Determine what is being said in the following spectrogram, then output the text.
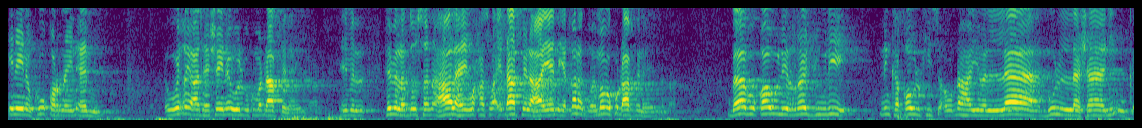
inaynan kuu qornayn aamin. Wixii aada heshayna awalba kuma dhaafi lahayn. Hebel hebel hadduusan ahaa lahayn waxaas waa ay dhaafi lahaayeen iyo qalad waay maba ku dhaafi lahayn. Baabu qowli rajuli ninka qowlkiisa uu dhahayo laa bulla shaaniuka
